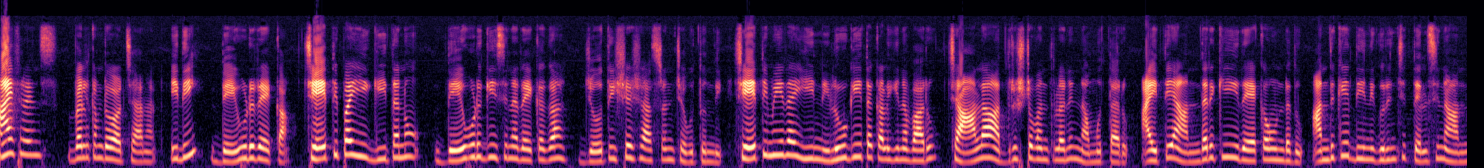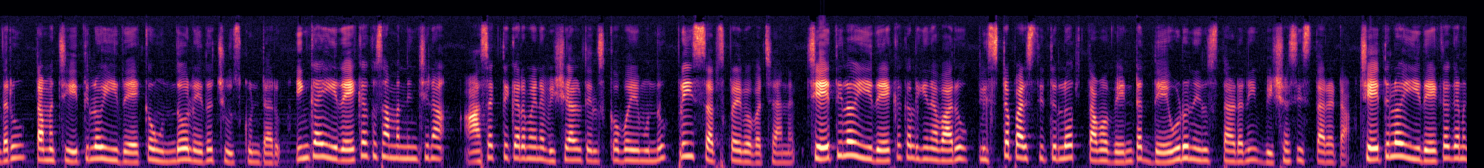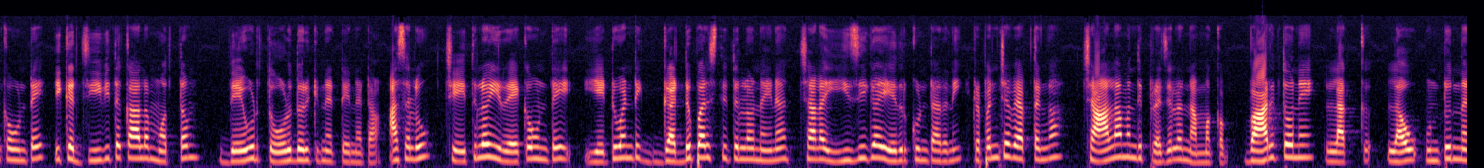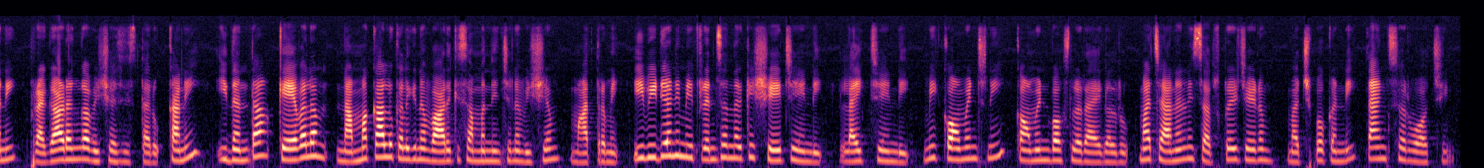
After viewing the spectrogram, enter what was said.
Hi friends welcome to our channel. ఇది దేవుడి రేఖ. చేతిపై ఈ గీతను దేవుడు గీసిన రేఖగా జ్యోతిష్య శాస్త్రం చెబుతుంది. చేతి మీద ఈ నిలువు గీత కలిగిన వారు చాలా అదృష్టవంతులని నమ్ముతారు. అయితే అందరికీ ఈ రేఖ ఉండదు. అందుకే దీని గురించి తెలిసిన అందరూ తమ చేతిలో ఈ రేఖ ఉందో లేదో చూసుకుంటారు. ఇంకా ఈ రేఖకు సంబంధించిన ఆసక్తికరమైన విషయాలు తెలుసుకోబోయే ముందు ప్లీజ్ సబ్స్క్రైబ్ అవర్ ఛానల్ చేతిలో ఈ రేఖ కలిగిన వారు క్లిష్ట పరిస్థితుల్లో తమ వెంట దేవుడు నిలుస్తాడని విశ్వసిస్తారట. చేతిలో ఈ రేఖ గనక ఉంటే ఇక జీవితకాలం మొత్తం దేవుడు తోడు దొరికినట్టేనట. అసలు చేతిలో ఈ రేఖ ఉంటే ఎటువంటి గడ్డు పరిస్థితుల్లోనైనా చాలా ఈజీగా ఎదుర్కొంటారని ప్రపంచవ్యాప్తంగా చాలా మంది ప్రజల నమ్మకం. వారితోనే లక్ లవ్ ఉంటుందని ప్రగాఢంగా విశ్వసిస్తారు. కానీ ఇదంతా కేవలం నమ్మకాలు కలిగిన వారికి సంబంధించిన విషయం మాత్రమే. ఈ వీడియోని మీ ఫ్రెండ్స్ అందరికీ షేర్ చేయండి లైక్ చేయండి. మీ కామెంట్స్ని కామెంట్ బాక్స్లో రాయగలరు. మా ఛానల్ని సబ్స్క్రైబ్ చేయడం మర్చిపోకండి. Thanks for watching.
